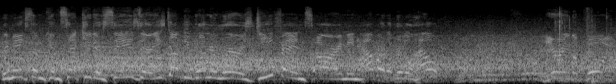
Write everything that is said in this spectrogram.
They make some consecutive saves there. He's got to be wondering where his defense are. I mean, how about a little help? Nearing the point.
